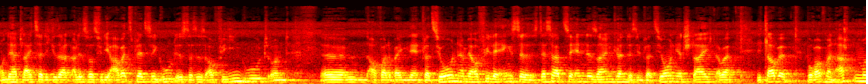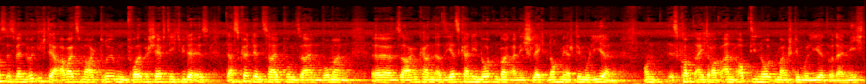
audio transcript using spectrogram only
Und er hat gleichzeitig gesagt, alles, was für die Arbeitsplätze gut ist, das ist auch für ihn gut. Und ähm, auch weil bei der Inflation haben wir auch viele Ängste, dass es deshalb zu Ende sein könnte, dass die Inflation jetzt steigt. Aber ich glaube, worauf man achten muss, ist, wenn wirklich der Arbeitsmarkt drüben voll beschäftigt wieder ist, das könnte ein Zeitpunkt sein, wo man äh, sagen kann, also jetzt kann die Notenbank eigentlich schlecht noch mehr stimulieren. Und es kommt eigentlich darauf an, ob die Notenbank stimuliert oder nicht.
